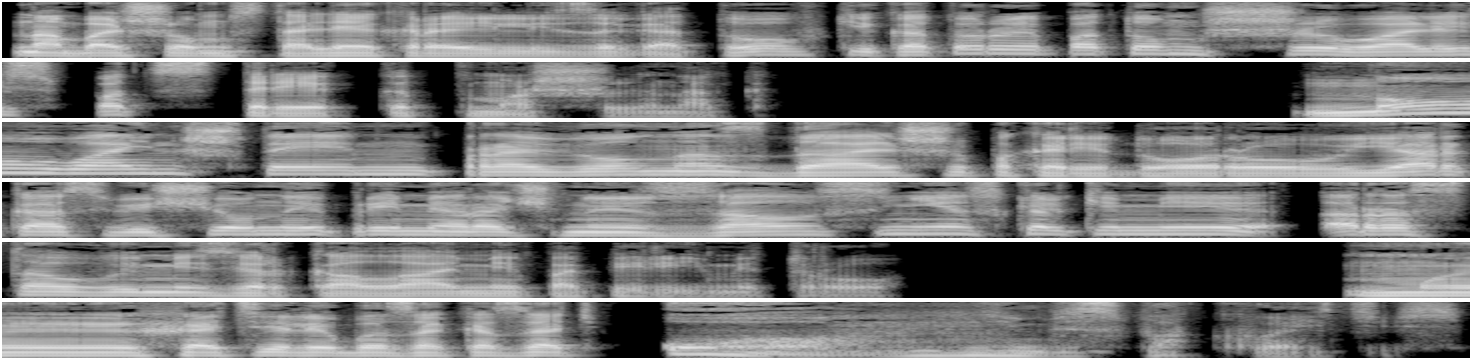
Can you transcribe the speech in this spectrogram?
На большом столе краили заготовки, которые потом сшивались под стрекот машинок. Но Вайнштейн провел нас дальше по коридору в ярко освещенный примерочный зал с несколькими ростовыми зеркалами по периметру. «Мы хотели бы заказать...» «О, не беспокойтесь.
